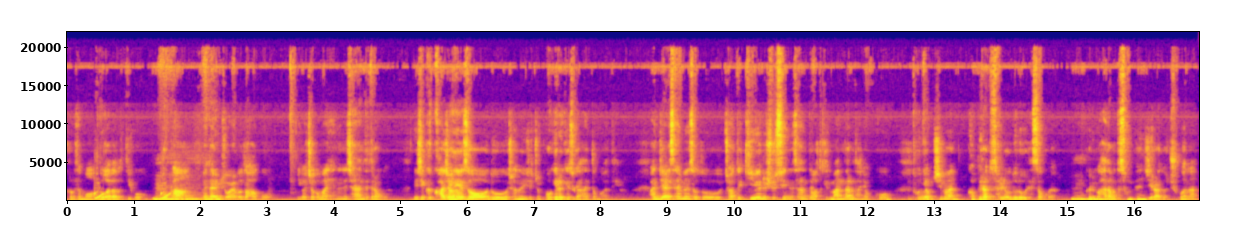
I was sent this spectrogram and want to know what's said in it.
그러면서 뭐 노가다도 뛰고 음. 쿠팡 배달 음식 알바도 하고 이것저것 많이 했는데 잘 안 되더라고요. 근데 이제 그 과정에서도 저는 이제 좀 포기를 계속 안 했던 것 같아요. 반지하에 살면서도 저한테 기회를 줄 수 있는 사람들 어떻게든 만나러 다녔고 돈이 없지만 커피라도 사려고 노력을 했었고요. 음. 그리고 하다못해 손편지라도 주거나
